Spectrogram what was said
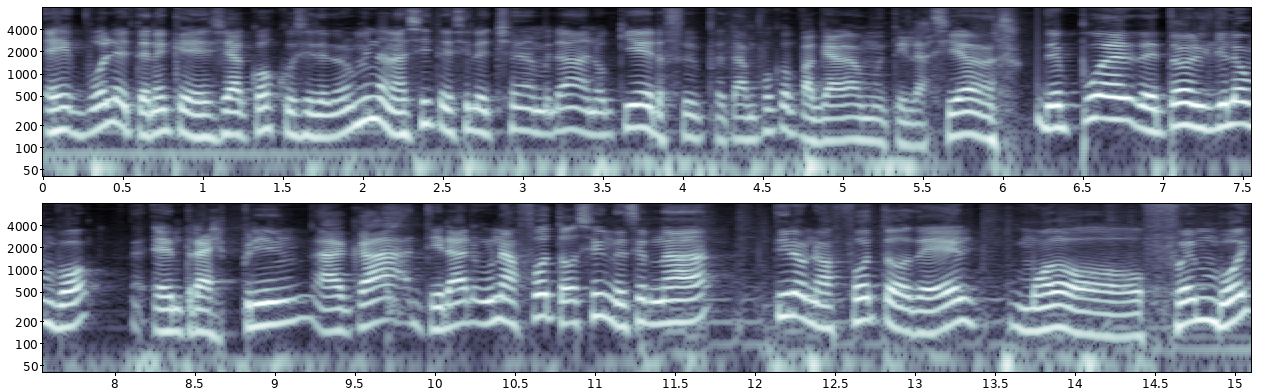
es, vos le tenés que decir a Coscu, si te nominan así, te decirle, che, mirá, no quiero, pero tampoco para que haga mutilación. Después de todo el quilombo, entra Spring acá, tirar una foto sin decir nada. Tira una foto de él, modo femboy.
